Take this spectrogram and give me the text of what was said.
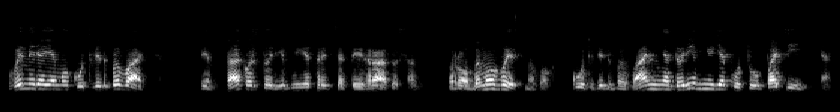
Виміряємо кут відбивання. Він також дорівнює 30 градусам. Робимо висновок. Кут відбивання дорівнює куту падіння.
